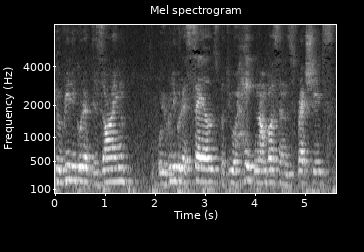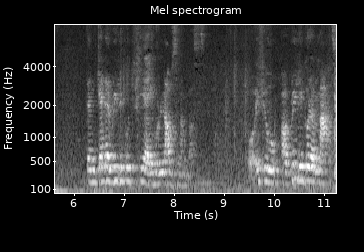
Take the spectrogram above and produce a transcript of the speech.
you're really good at design, or you're really good at sales, but you hate numbers and spreadsheets, then get a really good PA who loves numbers. Or if you are really good at maths,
